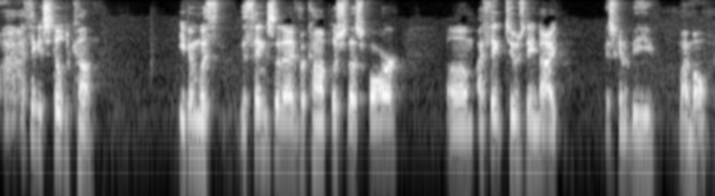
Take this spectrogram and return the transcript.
I think it's still to come. Even with the things that I've accomplished thus far, um, I think Tuesday night is going to be my moment.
